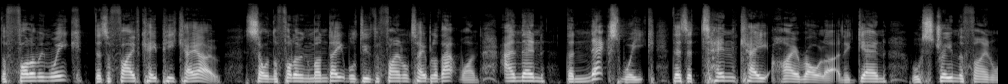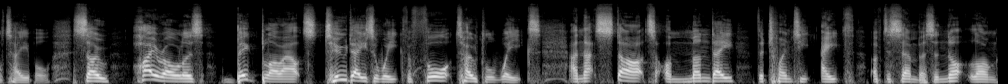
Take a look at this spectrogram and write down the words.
The following week, there's a 5k PKO. So on the following Monday, we'll do the final table of that one. And then the next week, there's a 10k high roller. And again, we'll stream the final table. So high rollers, big blowouts, two days a week for four total weeks. And that starts on Monday, the 28th of December. So not long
